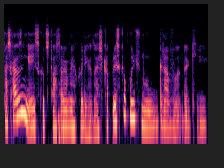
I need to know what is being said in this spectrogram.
Mas caso ninguém escute Tartaruga Mercuriana, acho que é por isso que eu continuo gravando aqui.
